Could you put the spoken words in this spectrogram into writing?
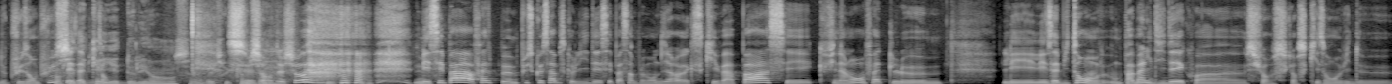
de plus en plus les habitants. Des cahiers de doléances, euh, des trucs Ce comme ça. Ce genre de choses. Mais c'est pas, en fait, même plus que ça, parce que l'idée, c'est pas simplement de dire euh, ce qui va pas, c'est que finalement, en fait, le, les, les habitants ont, ont, pas mal d'idées, quoi, sur, sur ce qu'ils ont envie de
